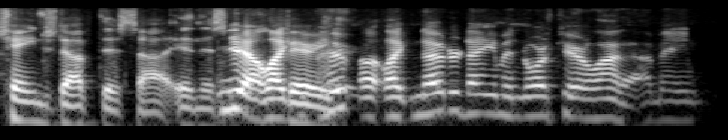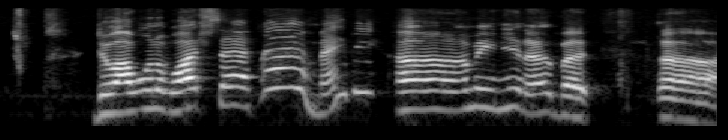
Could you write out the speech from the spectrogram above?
changed up this uh, in this. Yeah, like very- who, uh, like Notre Dame and North Carolina. I mean, do I want to watch that? Eh, maybe. Uh, I mean, you know, but uh,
